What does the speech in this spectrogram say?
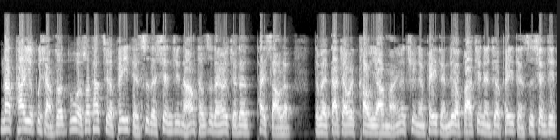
那他又不想说，如果说他只有配一点四的现金，然后投资人会觉得太少了，对不对？大家会靠压嘛，因为去年配一点六八，今年只有配一点四现金，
